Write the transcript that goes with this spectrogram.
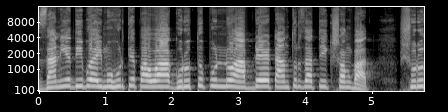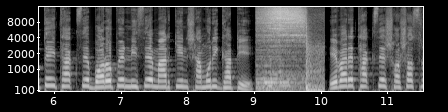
জানিয়ে দিব এই মুহূর্তে পাওয়া গুরুত্বপূর্ণ আপডেট আন্তর্জাতিক সংবাদ। শুরুতেই থাকছে বরফের নিচে মার্কিন সামরিক ঘাঁটি। এবারে থাকছে সশস্ত্র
